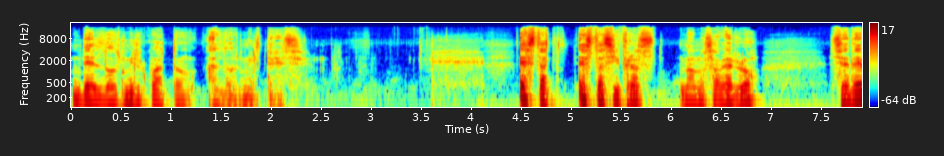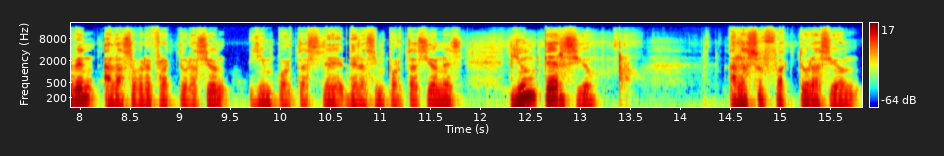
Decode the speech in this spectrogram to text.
del 2004 al 2013. estas cifras, vamos a verlo, se deben a la sobrefracturación de las importaciones y un tercio a la subfacturación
